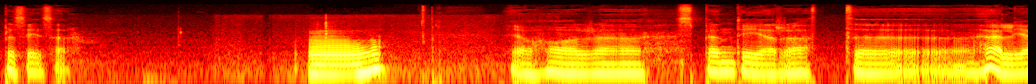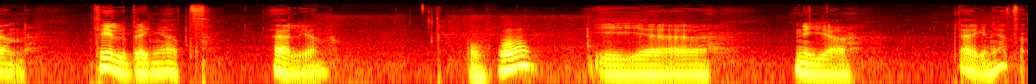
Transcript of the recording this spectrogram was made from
Precis här. Mm. Jag har spenderat helgen. Tillbringat helgen Mhm. i nya lägenheten.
